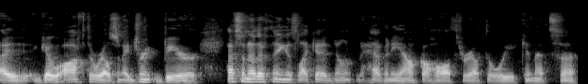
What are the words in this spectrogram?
I go off the rails and I drink beer. That's another thing is like I don't have any alcohol throughout the week, and that's uh,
